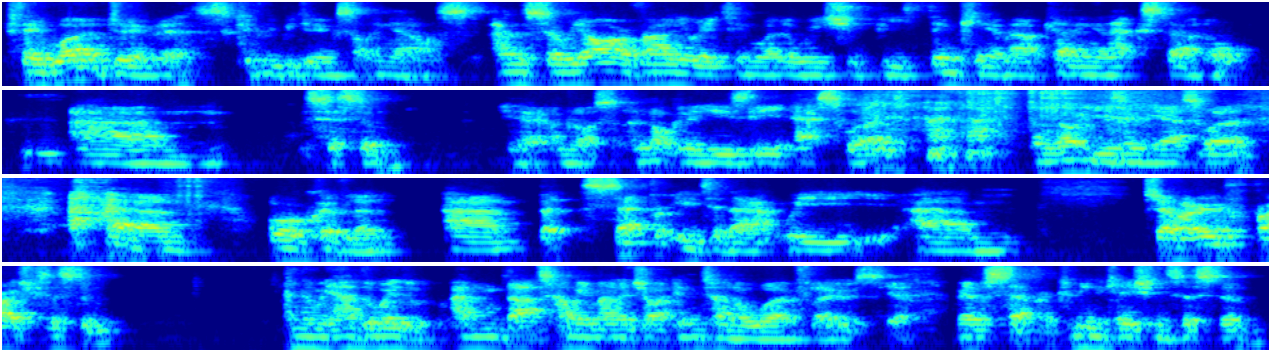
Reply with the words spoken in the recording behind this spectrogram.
if they weren't doing this, could we be doing something else? And so we are evaluating whether we should be thinking about getting an external um, system. You know, I'm not, I'm not going to use the S word. I'm not using the S word um, or equivalent. Um, but separately to that, we um, so our own proprietary system and then we have the way that, and that's how we manage our internal workflows. Yeah. We have a separate communication system.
